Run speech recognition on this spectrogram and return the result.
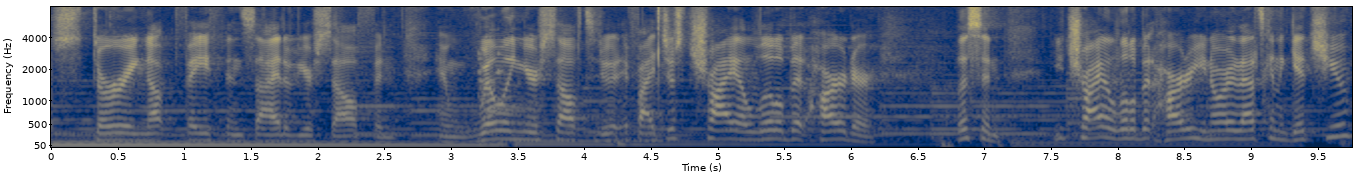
stirring up faith inside of yourself and, and willing yourself to do it. If I just try a little bit harder, listen, you try a little bit harder, you know where that's going to get you?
